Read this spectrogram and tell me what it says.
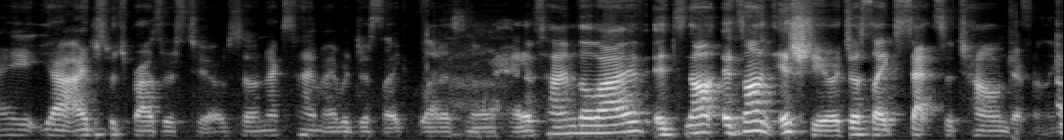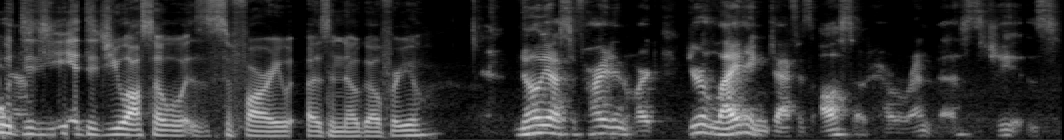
I yeah, I just switched browsers too. So next time I would just like let us know ahead of time the live. It's not it's not an issue. It just like sets a tone differently. Oh, you know? did you? Did you also Safari as a no go for you? No, yeah, Safari didn't work. Your lighting, Jeff, is also horrendous. Jeez.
